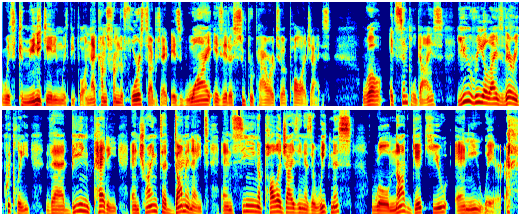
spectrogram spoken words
with communicating with people. And that comes from the fourth subject is why is it a superpower to apologize? Well it's simple guys. You realize very quickly that being petty and trying to dominate and seeing apologizing as a weakness will not get you anywhere.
